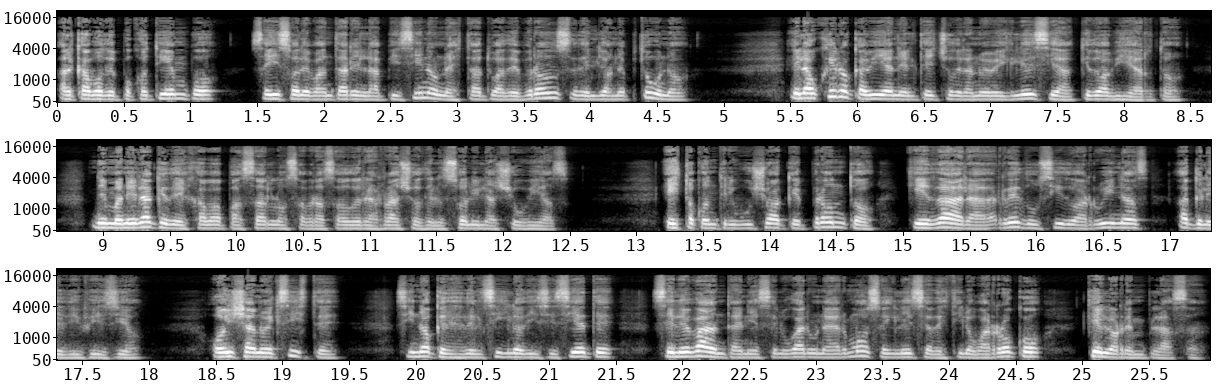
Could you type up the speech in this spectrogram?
Al cabo de poco tiempo, se hizo levantar en la piscina una estatua de bronce del dios Neptuno. El agujero que había en el techo de la nueva iglesia quedó abierto, de manera que dejaba pasar los abrasadores rayos del sol y las lluvias. Esto contribuyó a que pronto quedara reducido a ruinas aquel edificio. Hoy ya no existe, sino que desde el siglo XVII se levanta en ese lugar una hermosa iglesia de estilo barroco que lo reemplaza.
